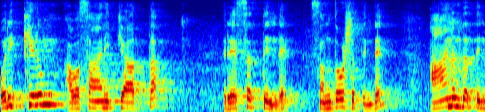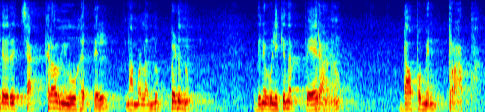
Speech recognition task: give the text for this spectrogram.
ഒരിക്കലും അവസാനിക്കാത്ത രസത്തിന്റെ സന്തോഷത്തിന്റെ ആനന്ദത്തിന്റെ ഒരു ചക്രവ്യൂഹത്തിൽ നമ്മളന്ന് പെടുന്നു. ഇതിനെ വിളിക്കുന്ന പേരാണ് ഡോപ്പമിൻ ട്രാപ്പ്.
